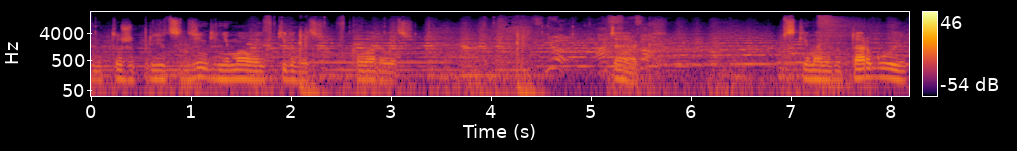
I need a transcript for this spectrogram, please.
Мне тоже придется деньги немалые вкидывать, вкладывать. Так. С кем они тут торгуют?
